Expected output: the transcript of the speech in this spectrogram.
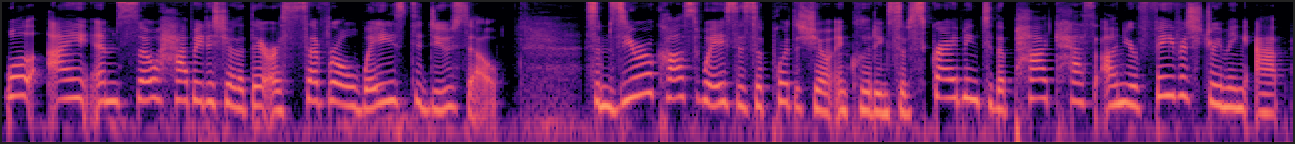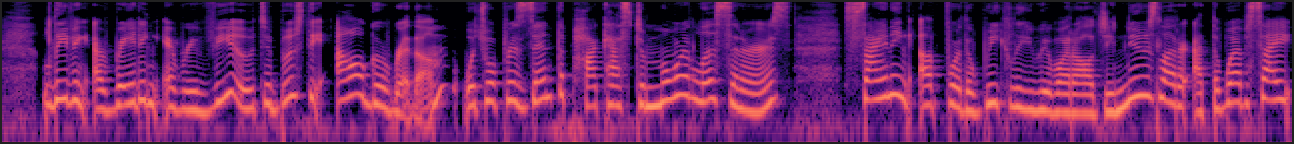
Well, I am so happy to share that there are several ways to do so. Some zero cost ways to support the show, including subscribing to the podcast on your favorite streaming app, leaving a rating and review to boost the algorithm, which will present the podcast to more listeners, signing up for the weekly Rewildology newsletter at the website,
